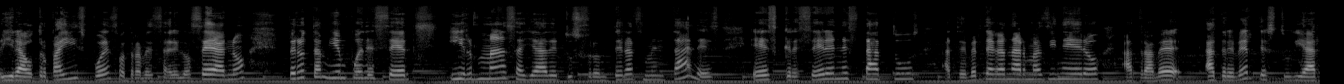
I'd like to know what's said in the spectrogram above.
ir a otro país, pues, o atravesar el océano, pero también puede ser ir más allá de tus fronteras mentales, es crecer en estatus, atreverte a ganar más dinero, atreverte a estudiar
